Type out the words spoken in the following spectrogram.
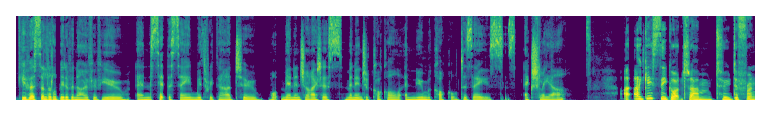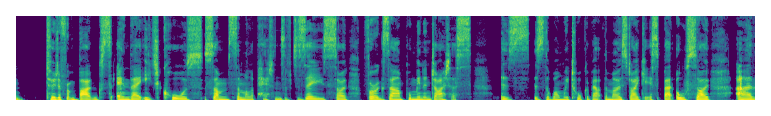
give us a little bit of an overview and set the scene with regard to what meningitis, meningococcal, and pneumococcal disease actually are? I guess they got um, two different two different bugs and they each cause some similar patterns of disease. So, for example, meningitis is is the one we talk about the most, I guess, but also uh,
